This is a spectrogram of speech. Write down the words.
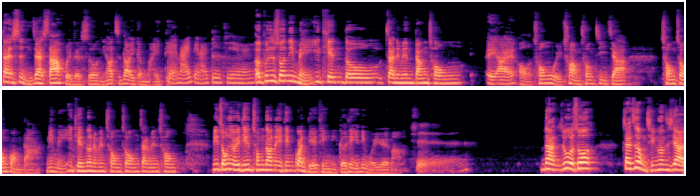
但是你在杀回的时候，你要知道一个买点，对，买点来低接，而不是说你每一天都在那边当冲 AI 哦，冲伟创、冲技嘉、冲冲广达，你每一天都那边冲冲，在那边冲，你总有一天冲到那一天灌跌停，你隔天一定违约嘛？是。那如果说在这种情况之下，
